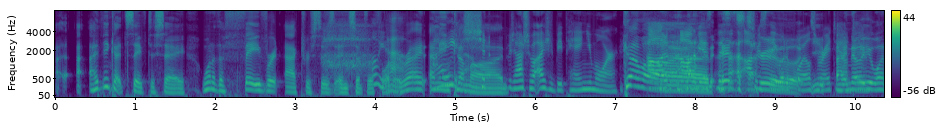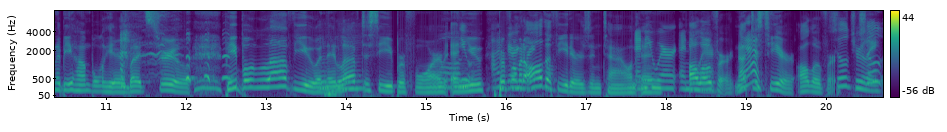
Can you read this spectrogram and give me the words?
I, I- I think it's safe to say, one of the favorite actresses in Central Oh, Florida, yeah. right? I mean, come should- on. Joshua, I should be paying you more. Come on. Obvious- this is it's obviously true. what it boils You- right I know to. you want to be humble here, but it's true. People love you and they love to see you perform. Well, and you- you perform at very all the theaters in town. and Anywhere, All over. Not just here, all over. She'll, Truly. she'll-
